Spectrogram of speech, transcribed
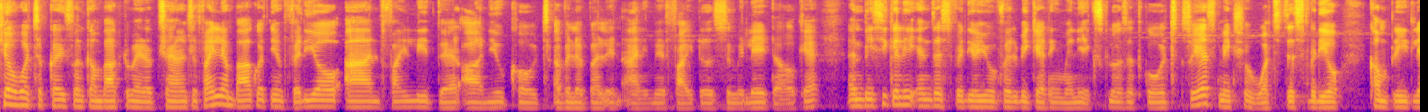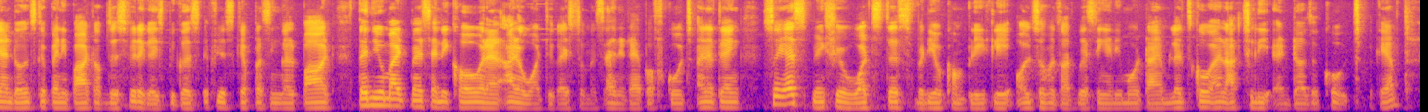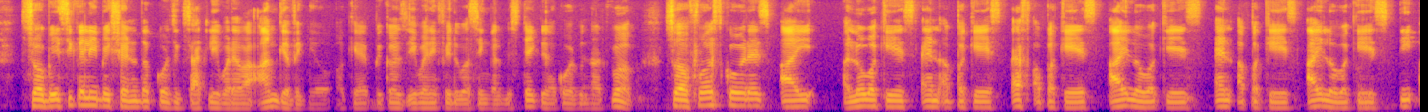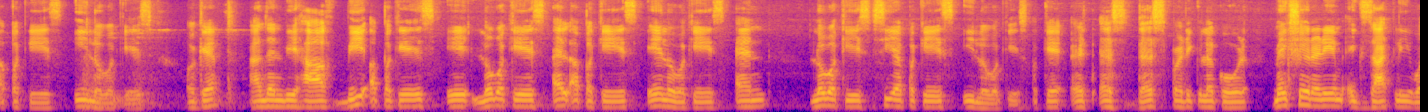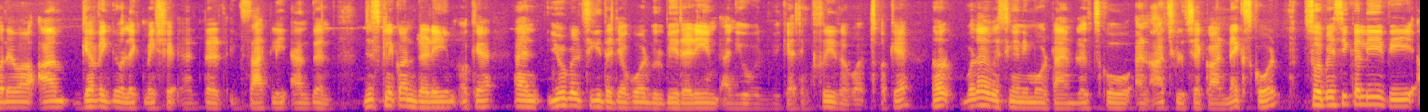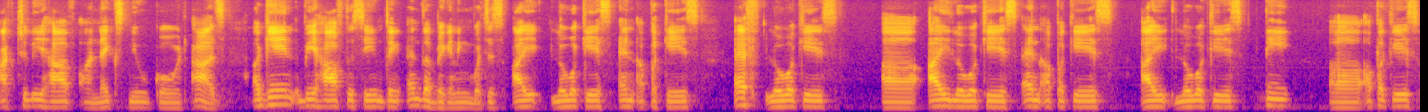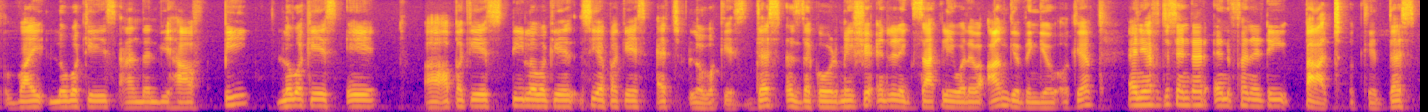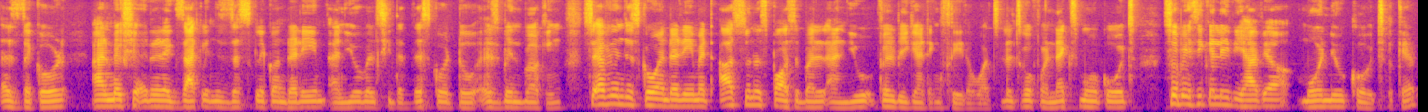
Yo, what's up guys? Welcome back to my YouTube channel. So finally I'm back with new video and finally there are new codes available in Anime Fighter Simulator, okay? And basically in this video you will be getting many exclusive codes. So yes, make sure watch this video completely and don't skip any part of this video guys because if you skip a single part then you might miss any code and I don't want you guys to miss any type of codes anything. So yes, make sure watch this video completely also without wasting any more time. Let's go and actually enter the codes, okay? so basically make sure the codes exactly whatever i'm giving you okay? Because even if you do a single mistake then the code will not work. So first code is i a lowercase n uppercase f uppercase i lowercase n uppercase i lowercase t uppercase e lowercase okay? And then we have b uppercase a lowercase l uppercase a lowercase n lowercase c uppercase e lowercase okay? It is this particular code make sure you redeem exactly whatever i'm giving you like make sure it exactly and then just click on redeem okay? And you will see that your code will be redeemed and you will be getting free rewards okay? Now without wasting any more time let's go and actually check our next code. So basically we actually have our next new code as again we have the same thing in the beginning which is i lowercase n uppercase f lowercase uh, I lowercase, n uppercase, I lowercase, t uh, uppercase, y lowercase, and then we have p lowercase, a uh, uppercase, t lowercase, c uppercase, h lowercase. This is the code. Make sure enter exactly whatever I'm giving you, okay? And you have to just enter infinity patch, okay? This is the code and make sure enter exactly just click on redeem and you will see that this code too has been working so everyone just go and redeem it as soon as possible and you will be getting free rewards let's go for next more codes so basically we have here more new codes okay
